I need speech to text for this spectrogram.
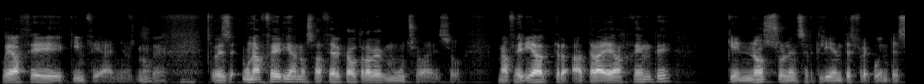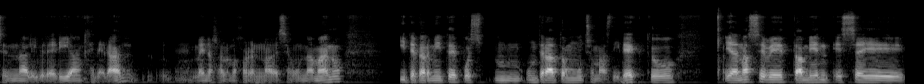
fue hace 15 años, ¿no? Entonces, una feria nos acerca otra vez mucho a eso. Una feria atrae a gente que no suelen ser clientes frecuentes en una librería en general, menos a lo mejor en una de segunda mano, y te permite pues mm, un trato mucho más directo. Y además se ve también ese,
